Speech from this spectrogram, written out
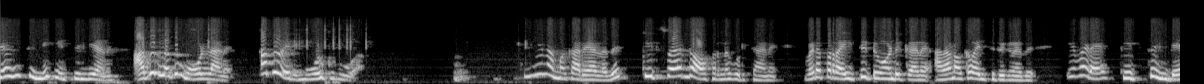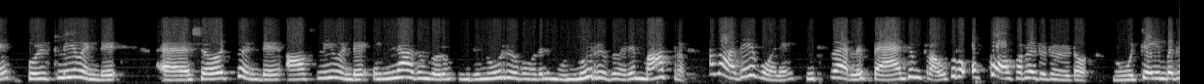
ജെൻസിന്റെ കിഡ്സിന്റെ ആണ്. അതുള്ളത് മുകളിലാണ് അപ്പൊ വരും മോൾക്ക് പോവാ. ഇനി നമുക്കറിയാനുള്ളത് കിഡ്സ് വെയറിന്റെ ഓഫറിനെ കുറിച്ചാണ്. ഇവിടെ ഇപ്പൊ റൈറ്റ് ഇട്ടുകൊണ്ടിരിക്കുകയാണ്. അതാണ് ഒക്കെ വലിച്ചിട്ടിരിക്കുന്നത്. ഇവിടെ കിഡ്സിന്റെ ഫുൾ സ്ലീവ് ഉണ്ട് ഷർട്ട്സ് ഉണ്ട് ഹാഫ് സ്ലീവ് ഉണ്ട്. എല്ലാതും വെറും ഇരുന്നൂറ് രൂപ മുതൽ മുന്നൂറ് രൂപ വരെ മാത്രം. അപ്പൊ അതേപോലെ ഹിറ്റ്വെയറിൽ പാന്റും ട്രൗസറും ഒക്കെ ഓഫറിൽ ഇട്ടിട്ടുണ്ട് കേട്ടോ. നൂറ്റി അമ്പത്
